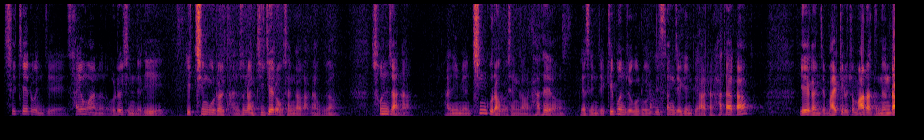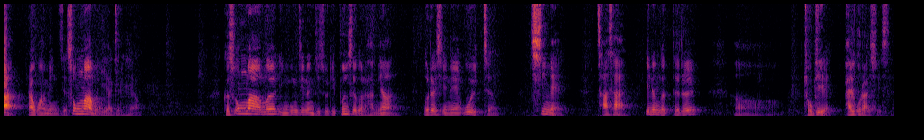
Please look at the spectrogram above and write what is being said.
실제로 이제 사용하는 어르신들이 이 친구를 단순한 기계라고 생각 안 하고요. 손자나 아니면 친구라고 생각을 하세요. 그래서 이제 기본적으로 일상적인 대화를 하다가 얘가 이제 말귀를 좀 알아듣는다라고 하면 이제 속마음을 이야기를 해요. 그 속마음을 인공지능 기술이 분석을 하면 어르신의 우울증, 치매, 자살 이런 것들을 어, 조기에 발굴할 수 있어요.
